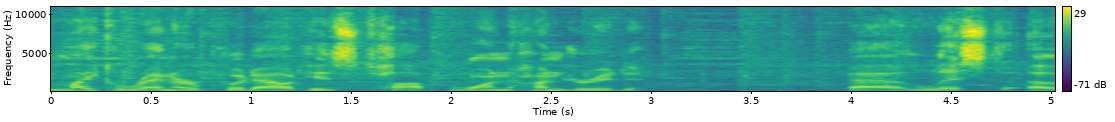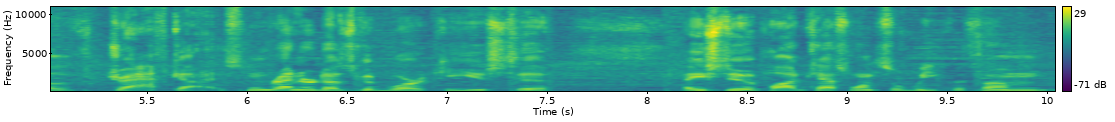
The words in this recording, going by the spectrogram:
Mike Renner put out his top 100 uh, list of draft guys. And Renner does good work. He used to, I used to do a podcast once a week with him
